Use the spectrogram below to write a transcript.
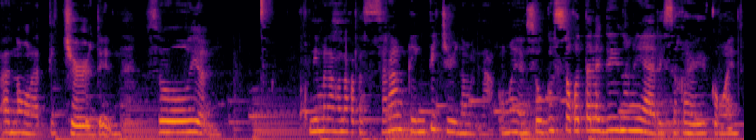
ano nga, teacher din. So, yun. Hindi man ako nakapasa sa ranking, teacher naman ako ngayon. So, gusto ko talaga yung nangyari sa career ko ngayon.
